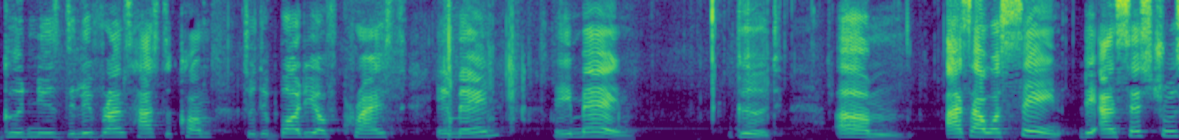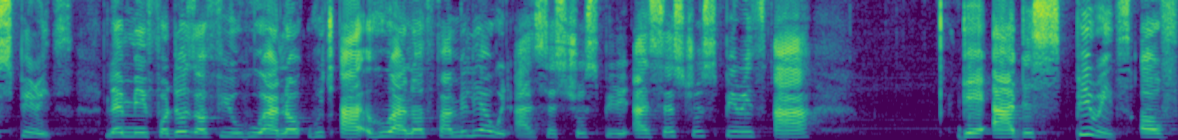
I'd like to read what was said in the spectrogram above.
good news. Deliverance has to come to the body of Christ. Amen. Amen. Good. Um, as I was saying, the ancestral spirits. Let me, for those of you who are not, which are who are not familiar with ancestral spirit, ancestral spirits are they are the spirits of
